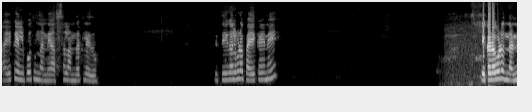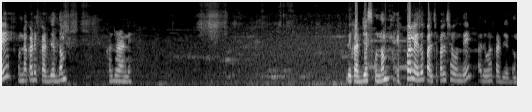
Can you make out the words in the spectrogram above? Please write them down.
పైకి వెళ్ళిపోతుందండి అస్సలు అందట్లేదు. ఈ తీగలు కూడా పైకి అయినాయి ఇక్కడ కూడా ఉందండి ఉన్న కాడికి కట్ చేద్దాం. ఇక్కడ చూడండి. ఇది కట్ చేసుకుందాం. ఎక్కువ లేదు పల్చ పల్చ ఉంది అది కూడా కట్ చేద్దాం.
